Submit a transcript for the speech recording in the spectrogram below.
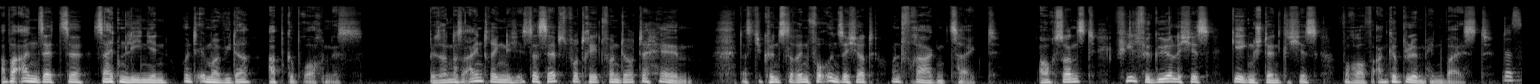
aber Ansätze, Seitenlinien und immer wieder Abgebrochenes. Besonders eindringlich ist das Selbstporträt von Dörte Helm, das die Künstlerin verunsichert und Fragen zeigt. Auch sonst viel Figürliches, Gegenständliches, worauf Anke Blüm hinweist. Das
